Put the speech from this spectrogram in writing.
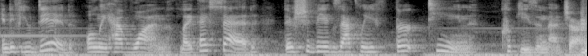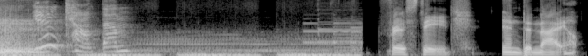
And if you did only have one, like I said, there should be exactly 13 cookies in that jar. You didn't count them. First stage in denial.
